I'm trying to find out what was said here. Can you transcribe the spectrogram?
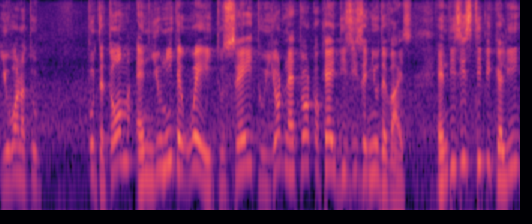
you want to put at home, and you need a way to say to your network, okay, this is a new device. And this is typically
